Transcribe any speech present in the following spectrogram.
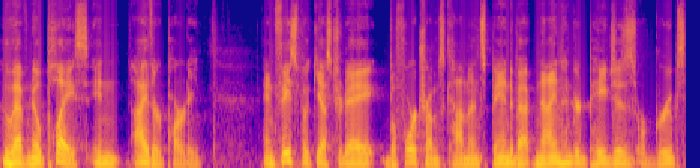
who have no place in either party. And Facebook yesterday, before Trump's comments, banned about 900 pages or groups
